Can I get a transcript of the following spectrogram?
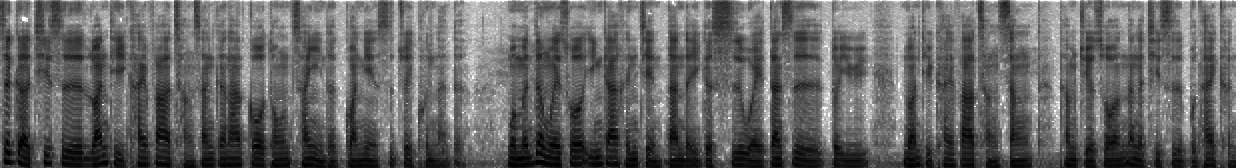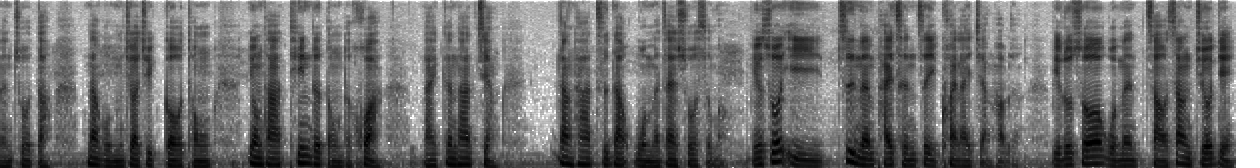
这个其实软体开发的厂商跟他沟通餐饮的观念是最困难的。我们认为说应该很简单的一个思维，但是对于软体开发厂商，他们觉得说那个其实不太可能做到。那我们就要去沟通，用他听得懂的话来跟他讲，让他知道我们在说什么。比如说以智能排程这一块来讲好了。比如说我们早上九点，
